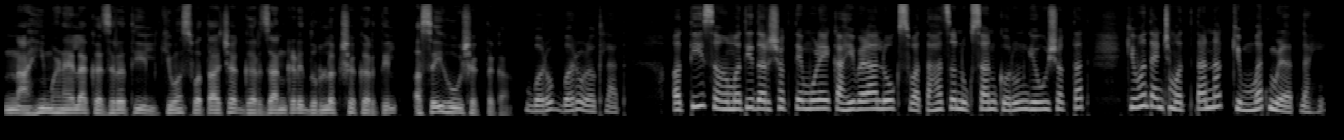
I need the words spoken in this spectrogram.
नाही म्हणायला कचरतील किंवा स्वतःच्या गरजांकडे दुर्लक्ष करतील असंही होऊ शकतं का? बरोबर ओळखलात. अति सहमतीदर्शकतेमुळे काही वेळा लोक स्वतःचं नुकसान करून घेऊ शकतात किंवा त्यांच्या मतांना किंमत मिळत नाही.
